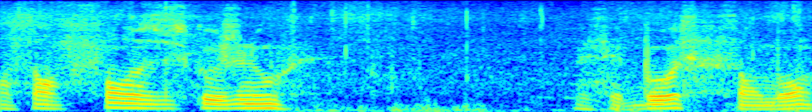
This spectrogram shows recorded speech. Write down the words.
On s'enfonce jusqu'aux genoux. C'est beau, ça sent bon.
